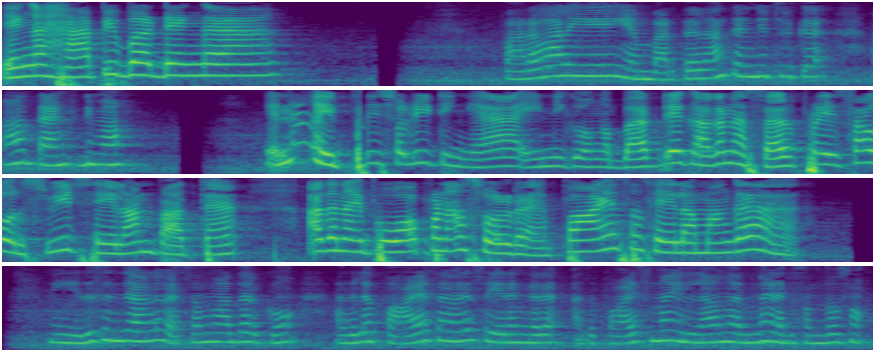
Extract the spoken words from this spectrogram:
எங்க ஹாப்பி பர்த்டேங்க பரவாயில்லையே என் பர்த்டே தான் தெரிஞ்சு வச்சிருக்க ஆ தேங்க்ஸ் டிமா. என்னங்க இப்படி சொல்லிட்டீங்க? இன்னைக்கு உங்க பர்த்டேக்காக நான் சர்ப்ரைஸா ஒரு ஸ்வீட் செய்யலாம்னு பார்த்தேன். அதை நான் இப்போ ஓப்பனாக சொல்கிறேன் பாயசம் செய்யலாமாங்க? நீ எது செஞ்சாலும் விஷமாக தான் இருக்கும். அதில் பாயசம் வேறு செய்கிறங்கிற அது பாயசமாக இல்லாமல் இருந்தால் எனக்கு சந்தோஷம்.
